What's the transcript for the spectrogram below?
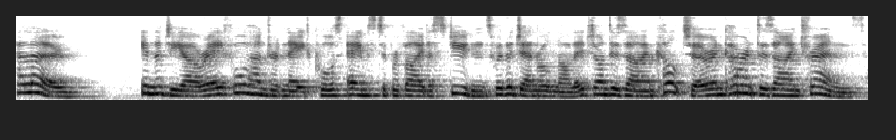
Hello. In the GRA 408 course aims to provide a students with a general knowledge on design culture and current design trends.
